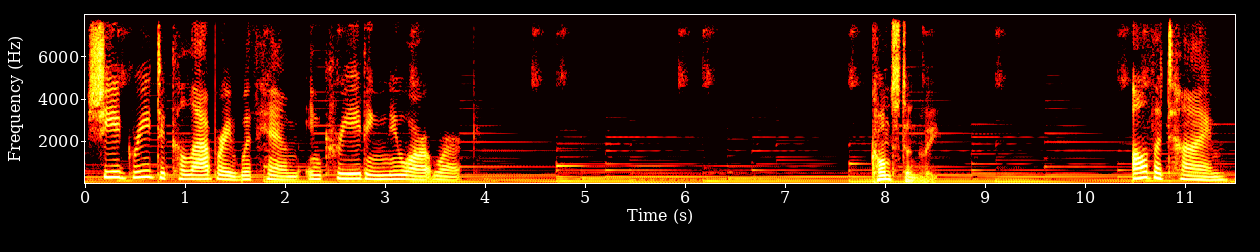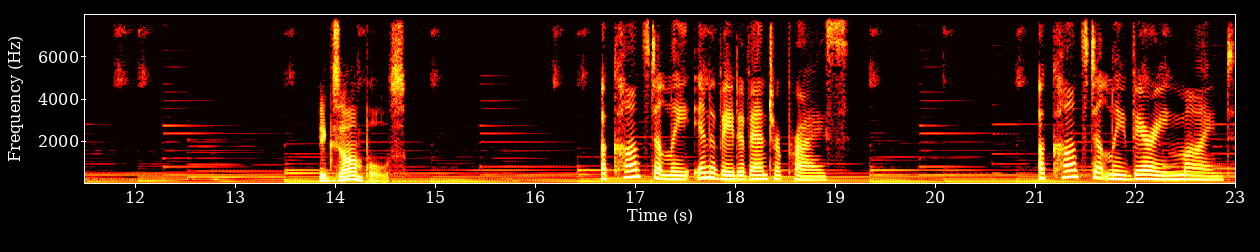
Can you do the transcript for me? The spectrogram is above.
She agreed to collaborate with him in creating new artwork. Constantly All the time. Examples A constantly innovative enterprise. A constantly varying mind.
